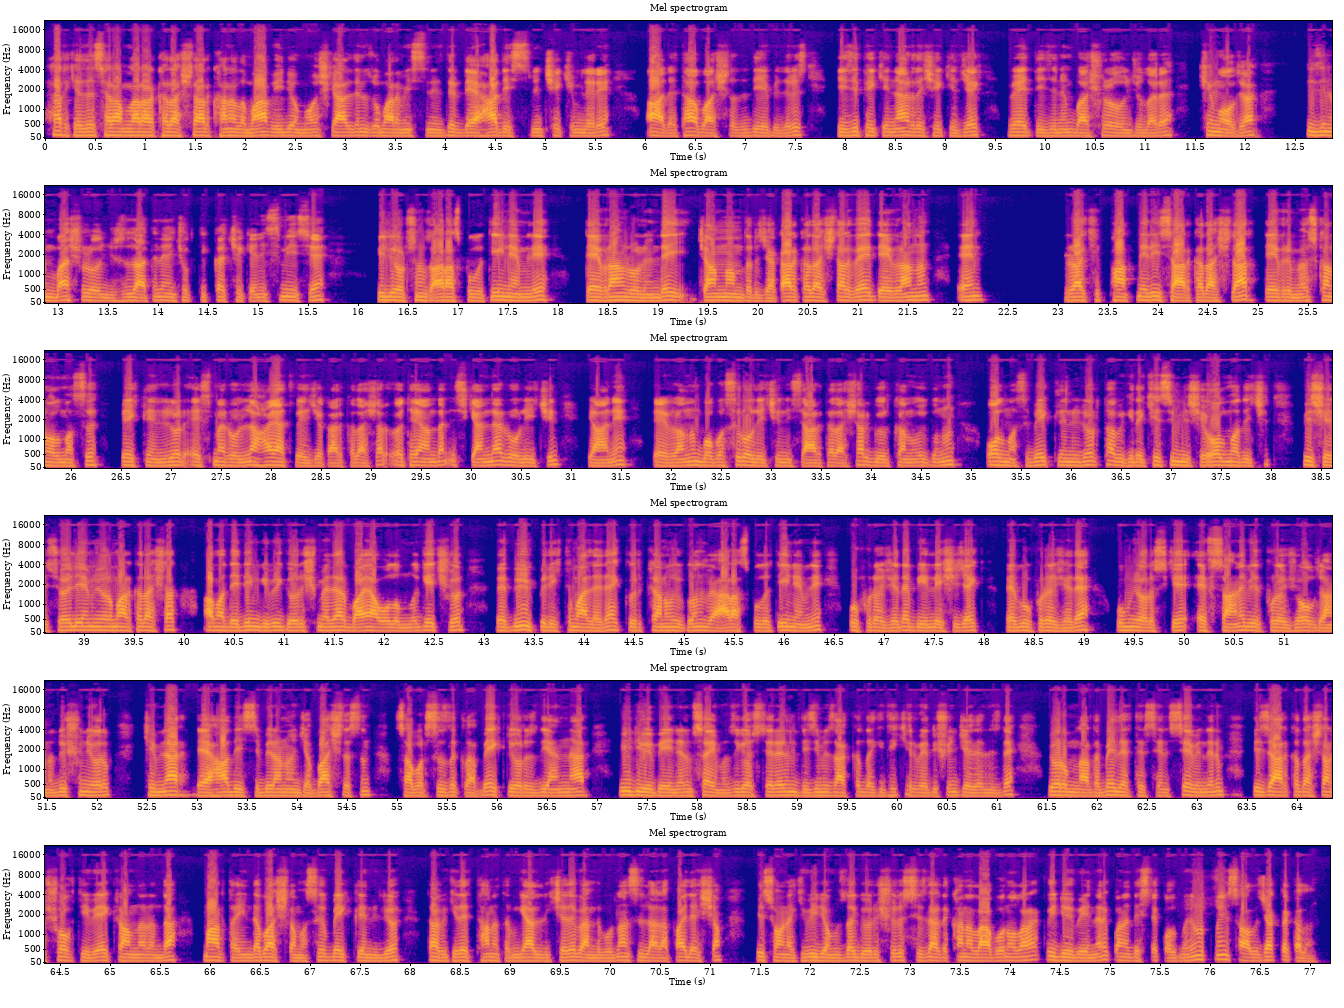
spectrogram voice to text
Herkese selamlar arkadaşlar. Kanalıma, videoma hoş geldiniz. Umarım iyisinizdir. DH dizisinin çekimleri adeta başladı diyebiliriz. Dizi peki nerede çekilecek ve dizinin başrol oyuncuları kim olacak? Dizinin başrol oyuncusu zaten en çok dikkat çeken ismi ise biliyorsunuz Aras Bulut İynemli Devran rolünde canlandıracak arkadaşlar ve Devran'ın en rakip partneri ise arkadaşlar Devrim Özkan olması bekleniliyor. Esmer rolüne hayat verecek arkadaşlar. Öte yandan İskender rolü için yani Devran'ın babası rolü için ise arkadaşlar Gürkan Uygun'un olması bekleniliyor. Tabii ki de kesin bir şey olmadığı için bir şey söyleyemiyorum arkadaşlar. Ama dediğim gibi görüşmeler bayağı olumlu geçiyor ve büyük bir ihtimalle de Gürkan Uygun ve Aras Bulut İynemli bu projede birleşecek ve bu projede umuyoruz ki efsane bir proje olacağını düşünüyorum. Kimler DH dizisi bir an önce başlasın sabırsızlıkla bekliyoruz diyenler videoyu beğenelim sayımızı gösterelim. Dizimiz hakkındaki fikir ve düşüncelerinizi de yorumlarda belirtirseniz sevinirim. Dizi arkadaşlar Show TV ekranlarında Mart ayında başlaması bekleniliyor. Tabii ki de tanıtım geldikçe de ben de buradan sizlerle paylaşacağım. Bir sonraki videomuzda görüşürüz. Sizler de kanala abone olarak videoyu beğenerek bana destek olmayı unutmayın. Sağlıcakla kalın.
